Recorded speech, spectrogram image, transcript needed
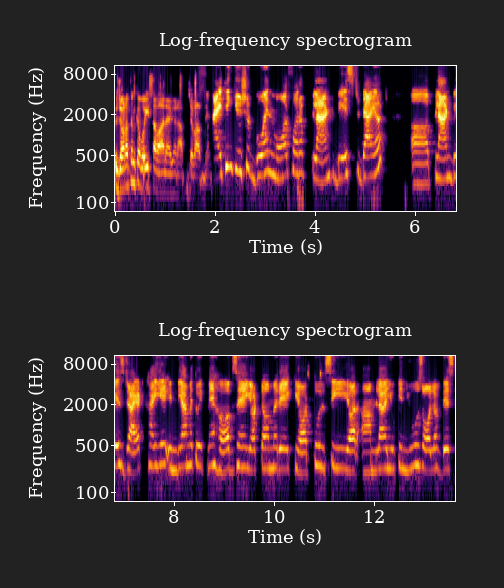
तो जोनाथन का वही सवाल है अगर आप जवाब दें। I think you should go and more for a plant based diet plant based diet खाइए। इंडिया में तो इतने हर्ब्स हैं your turmeric your tulsi your amla you can use all of this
